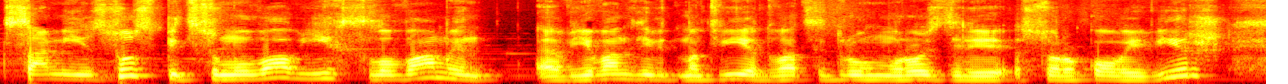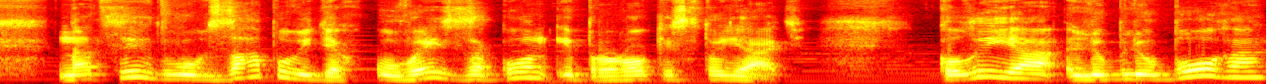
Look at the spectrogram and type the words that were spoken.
Сам Ісус підсумував їх словами в Євангелії від Матвія, 22 розділі 40 вірш. На цих двох заповідях увесь закон і пророки стоять. Коли я люблю Бога,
